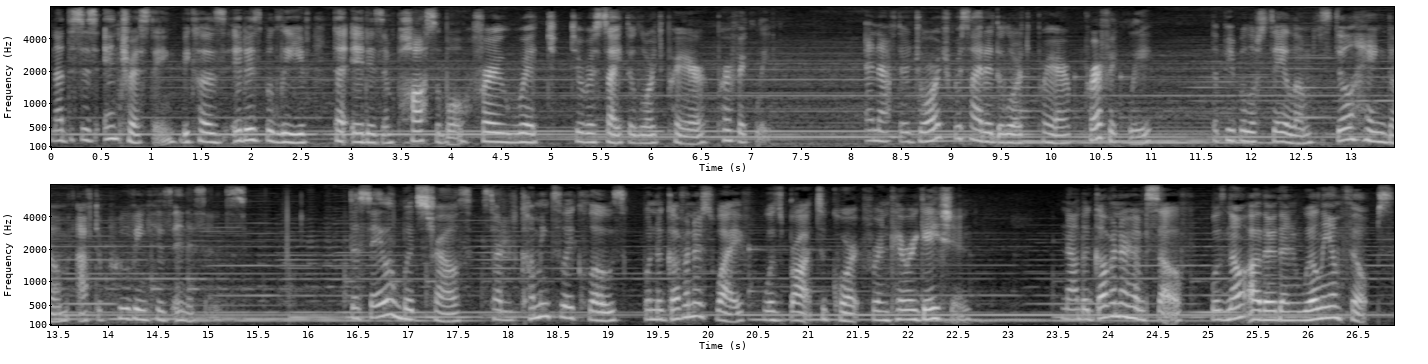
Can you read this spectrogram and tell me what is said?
Now, this is interesting because it is believed that it is impossible for a witch to recite the Lord's Prayer perfectly. And after George recited the Lord's Prayer perfectly, the people of Salem still hanged him after proving his innocence. The Salem witch trials started coming to a close when the governor's wife was brought to court for interrogation. Now, the governor himself was no other than William Phillips.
